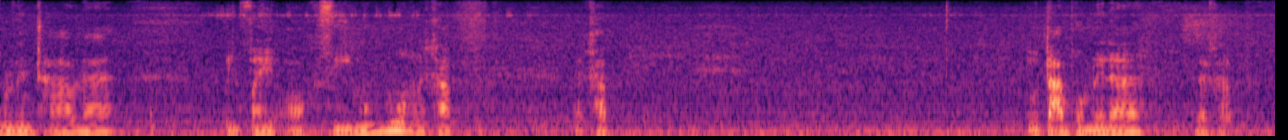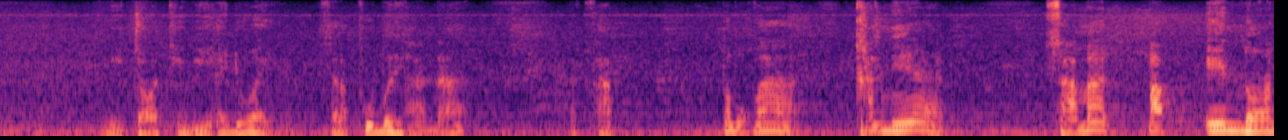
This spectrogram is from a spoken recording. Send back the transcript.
บริเวณเท้านะ เป็นไฟออกสีม่วงๆนะครับนะครับดูตามผมเลยนะนะครับ มีจอทีวีให้ด้วยสำหรับผู้บริหารนะนะครับต้องบอกว่าคันนี้ สามารถปรับเอนนอน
